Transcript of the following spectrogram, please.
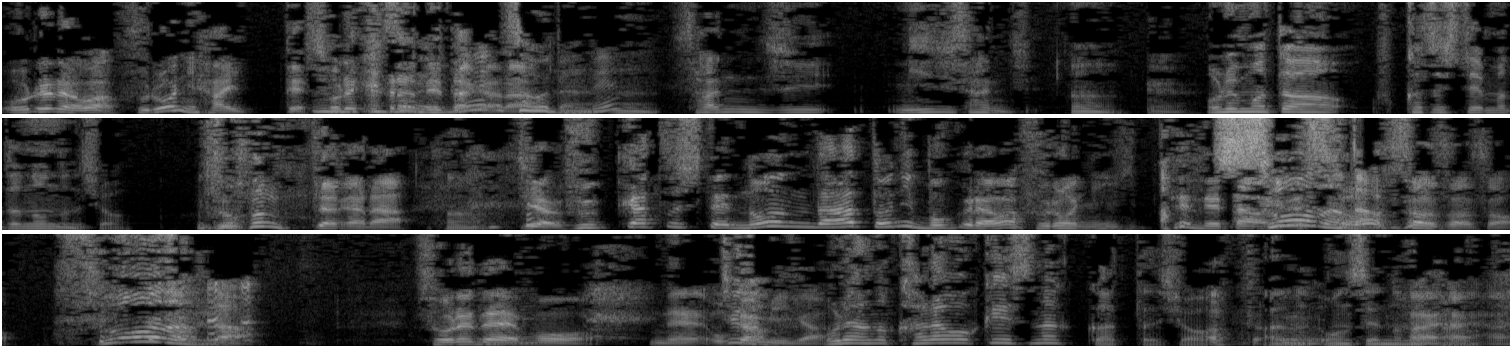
俺らは風呂に入って、それから寝たから、そうだね。うん3時、2時、3時。うん。え俺また復活してまた飲んだんでしょ？え飲んだから、うん。違う、復活して飲んだ後に僕らは風呂に行って寝たわけです。あそうなんだそうそうそう。そうなんだそれでもう、ね、おかみが。俺あのカラオケスナックあったでしょ？あった。うん。あの温泉の中の。はいはいはい。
